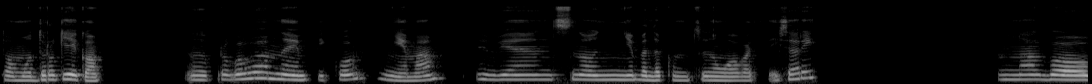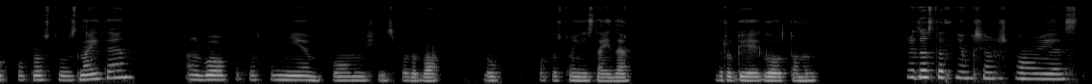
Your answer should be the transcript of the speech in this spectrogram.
tomu drugiego. Y, próbowałam na Empiku, nie ma, więc no nie będę kontynuować tej serii. No, albo po prostu znajdę, albo po prostu nie, bo mi się nie spodoba, lub po prostu nie znajdę drugiego tomu. Przedostatnią książką jest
